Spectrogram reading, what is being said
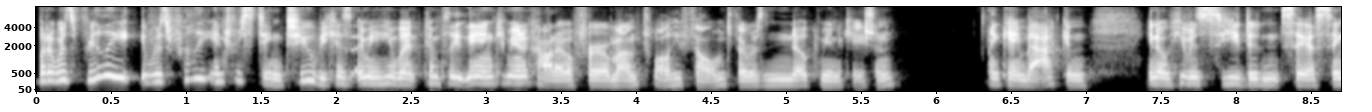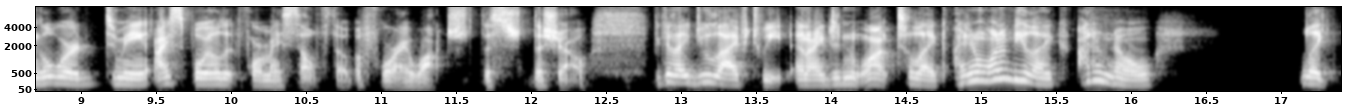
but it was really, it was really interesting too because I mean, he went completely incommunicado for a month while he filmed. There was no communication. He came back and you know he was he didn't say a single word to me. I spoiled it for myself though before I watched this the show because I do live tweet and I didn't want to like I didn't want to be like I don't know like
